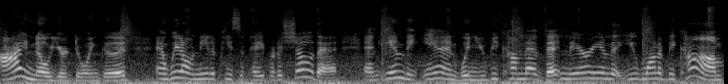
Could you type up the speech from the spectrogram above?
I know you're doing good, and we don't need a piece of paper to show that. And in the end, when you become that veterinarian that you want to become,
